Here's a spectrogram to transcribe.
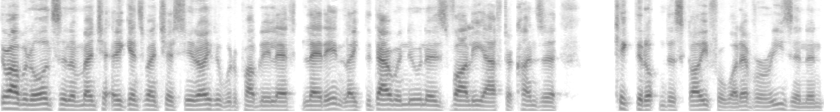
the Robin Olsen of Manchester against Manchester United would have probably left let in like the Darwin Nunez volley after Konsa kicked it up in the sky for whatever reason, and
